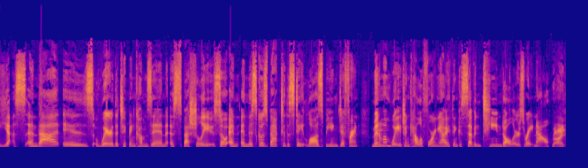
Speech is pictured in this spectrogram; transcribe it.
Yes, and that is where the tipping comes in, especially so. And and this goes back to the state laws being different. Minimum wage in California, I think, is seventeen dollars right now. Right.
